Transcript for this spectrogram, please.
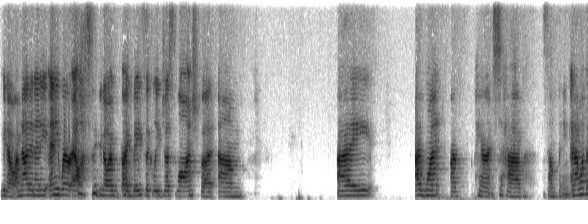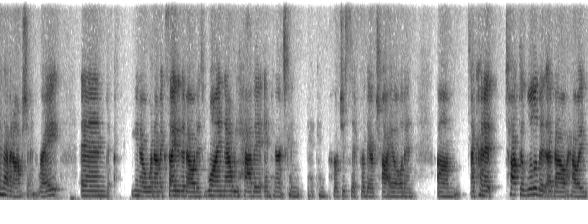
you know, I'm not in any anywhere else. You know, I, I basically just launched, but um, I I want our parents to have something, and I want them to have an option, right? And you know what i'm excited about is one now we have it and parents can can purchase it for their child. And um, i kind of talked a little bit about how I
